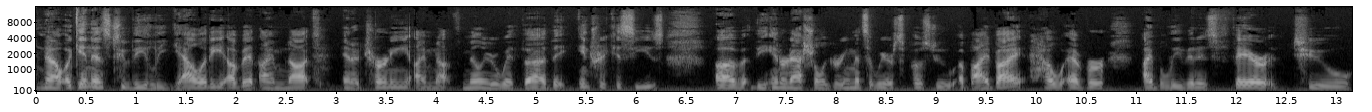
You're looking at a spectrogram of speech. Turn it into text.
Now, again, as to the legality of it, I'm not an attorney. I'm not familiar with uh, the intricacies of the international agreements that we are supposed to abide by. However, I believe it is fair to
